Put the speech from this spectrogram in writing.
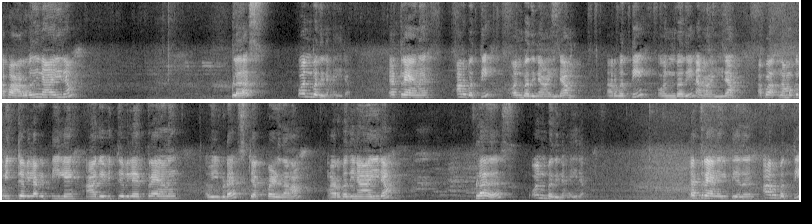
അപ്പോൾ അറുപതിനായിരം പ്ലസ് ഒൻപതിനായിരം. എത്രയാണ്? അറുപത്തി ഒൻപതിനായിരം അറുപത്തി ഒൻപതിനായിരം അപ്പോൾ നമുക്ക് വിറ്റ വില കിട്ടിയില്ലേ? ആകെ വിറ്റ വില എത്രയാണ്? അപ്പോൾ ഇവിടെ സ്റ്റെപ്പ് എഴുതണം. അറുപതിനായിരം പ്ലസ് ഒൻപതിനായിരം. എത്രയാണ് കിട്ടിയത്? അറുപത്തി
